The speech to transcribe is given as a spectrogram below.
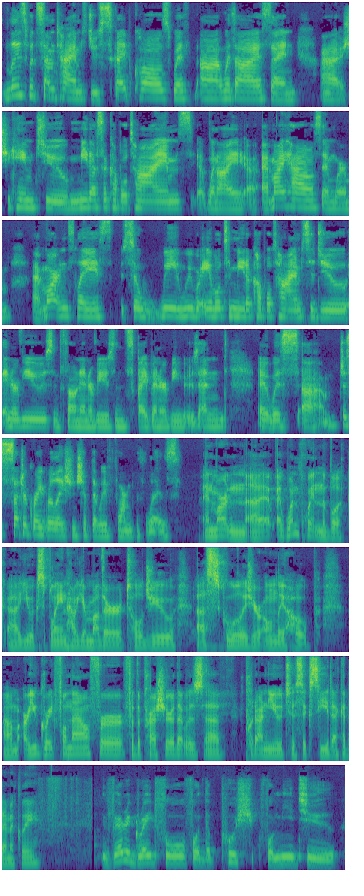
Liz would sometimes do Skype calls with uh, with us, and uh, she came to meet us a couple times when I uh, at my house and where at Martin's place. So we we were able to meet a couple times to do interviews and phone interviews and Skype interviews, and it was um, just such a great relationship that we've formed with Liz. And Martin, uh, at one point in the book, uh, you explain how your mother told you uh, school is your only hope. Um, are you grateful now for, for the pressure that was uh, put on you to succeed academically? Very grateful for the push for me to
